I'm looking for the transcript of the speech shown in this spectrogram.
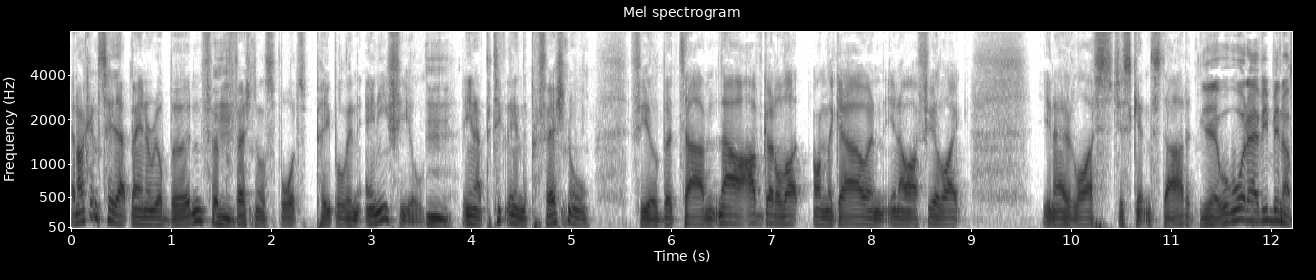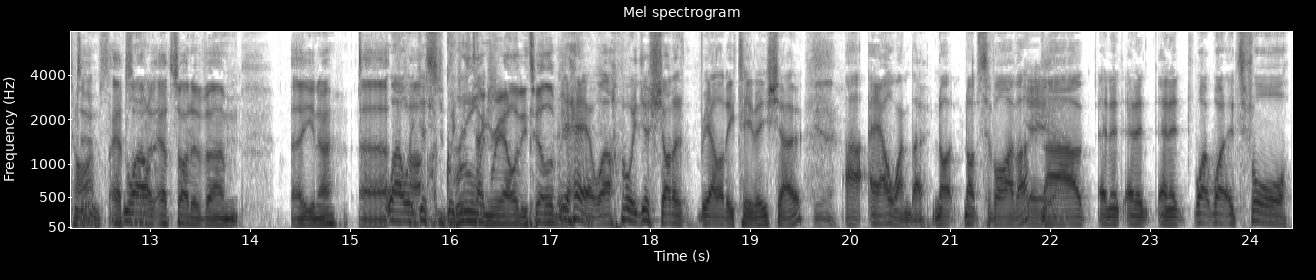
and I can see that being a real burden for professional sports people in any field. You know, particularly in the professional field. But um, no, I've got a lot on the go, and you know, I feel like you know life's just getting started. Yeah. Well, what have you been up times. to outside, Well- of, outside of, um, uh, you know, uh, Well, we ha- just- we just grueling actually- reality television? Yeah, well, we just shot a reality TV show, Yeah. uh, our one though, not not Survivor, Yeah, yeah. Uh, and it and it and it what, what it's for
